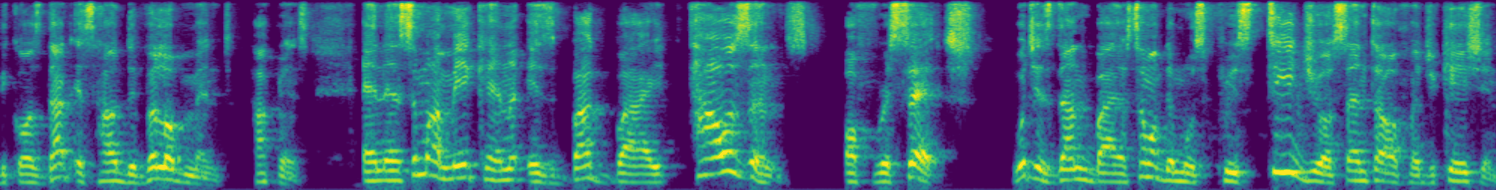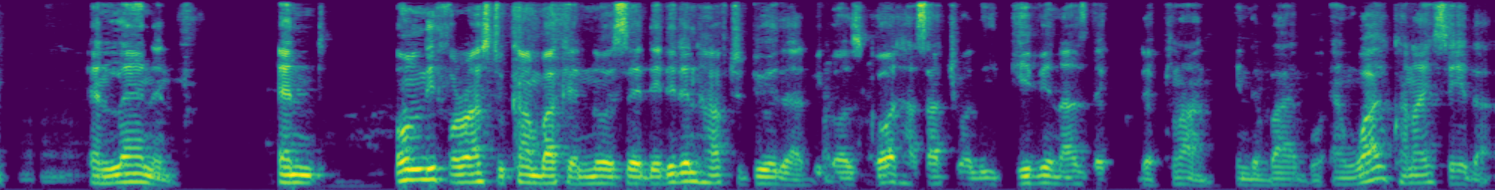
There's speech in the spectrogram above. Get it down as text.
because that is how development happens. And then Sima Making is backed by thousands of research, which is done by some of the most prestigious center of education and learning. And only for us to come back and know, say they didn't have to do that because God has actually given us the, the plan in the Bible. And why can I say that?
